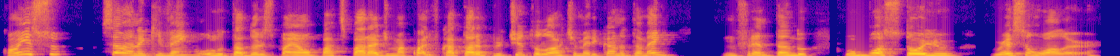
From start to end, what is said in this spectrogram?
Com isso, semana que vem, o lutador espanhol participará de uma qualificatória para o título norte-americano também, enfrentando o bostolho Grayson Waller.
